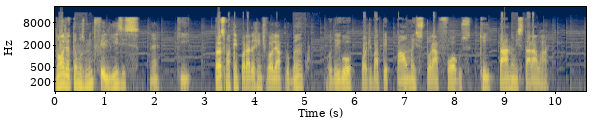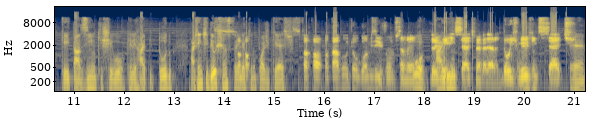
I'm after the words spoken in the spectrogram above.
nós já estamos muito felizes, né? Que próxima temporada a gente vai olhar para o banco. Rodrigo pode bater palma, estourar fogos. Keita não estará lá. Keitazinho que chegou aquele hype todo. A gente deu chance para ele aqui no podcast. Só faltava o Joe Gomes e juntos também. Pô, 2027, aí... né, galera? 2027. É,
